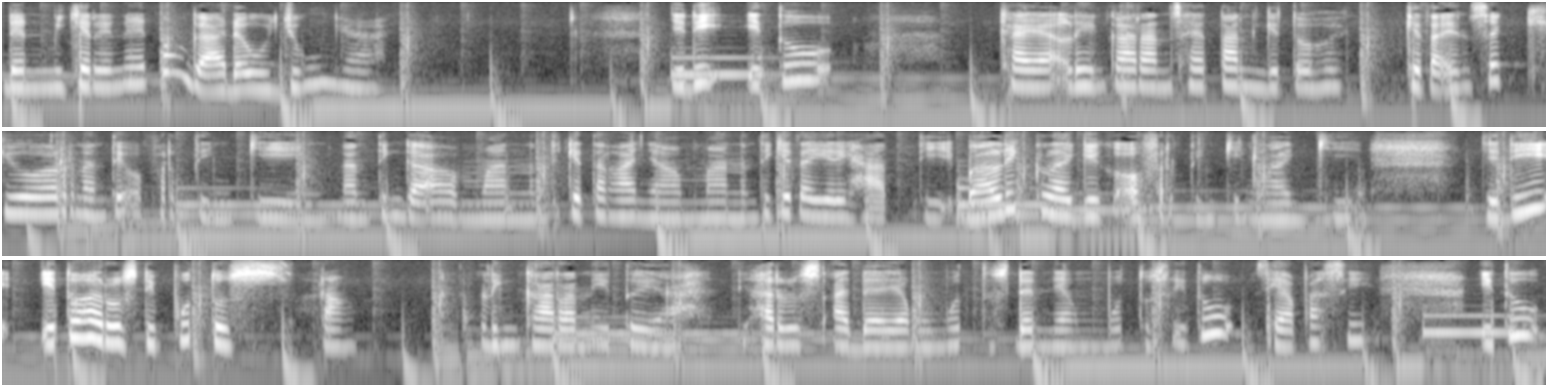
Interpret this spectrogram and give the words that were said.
dan mikirinnya itu nggak ada ujungnya. Jadi itu kayak lingkaran setan gitu. Kita insecure nanti overthinking. Nanti nggak aman nanti kita nggak nyaman nanti kita iri hati. Balik lagi ke overthinking lagi. Jadi itu harus diputus rang. Lingkaran itu ya harus ada yang memutus. Dan yang memutus itu siapa sih? Itu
